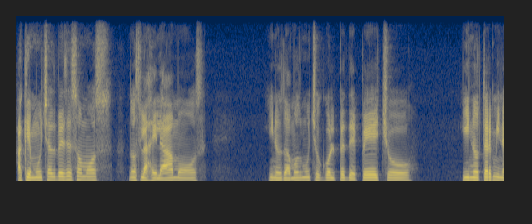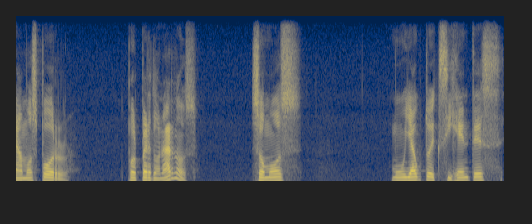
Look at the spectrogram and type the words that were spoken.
a que muchas veces somos, nos flagelamos y nos damos muchos golpes de pecho y no terminamos por, por perdonarnos. Somos muy autoexigentes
